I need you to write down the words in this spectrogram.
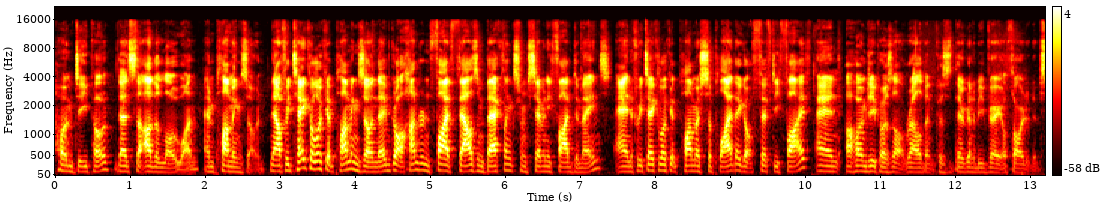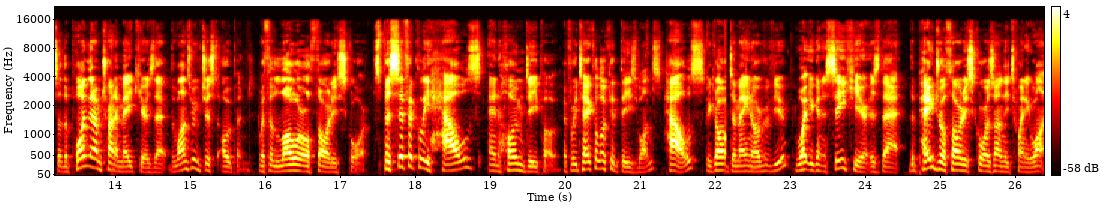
Home Depot. That's the other low one and Plumbing Zone. Now if we take a look at Plumbing Zone, they've got 105,000 backlinks from 75 domains. And if we take a look at Plumber Supply, they got 55 and a Home Depot is not relevant because they're going to be very authoritative. So the point that I'm trying to make here is that the ones we've just opened with a lower authority score, specifically Houzz and Home Depot. If we take a look at these ones, Houzz, we go domain overview. What you're going to see here is that the page authority score is only 21.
